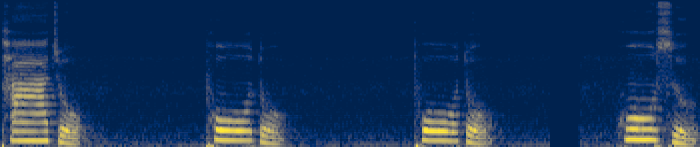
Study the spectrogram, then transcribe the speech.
타조. 포도, 포도. 호수,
